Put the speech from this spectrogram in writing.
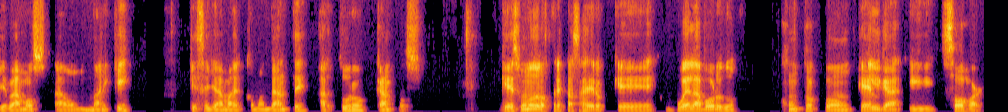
llevamos a un maniquí que se llama el comandante Arturo Campos, que es uno de los tres pasajeros que vuela a bordo junto con Elga y Sohar.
